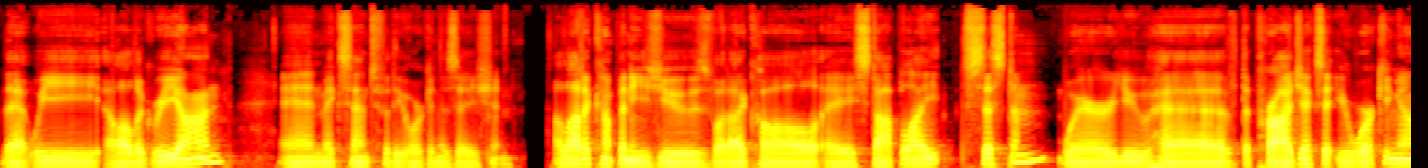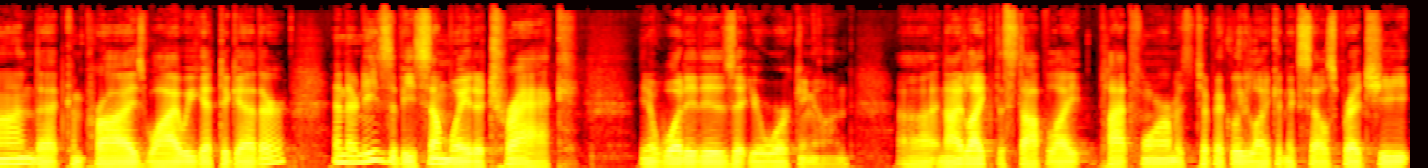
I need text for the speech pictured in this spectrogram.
that we all agree on and make sense for the organization a lot of companies use what I call a stoplight system, where you have the projects that you're working on that comprise why we get together. And there needs to be some way to track, you know what it is that you're working on. Uh, and I like the stoplight platform. It's typically like an Excel spreadsheet,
